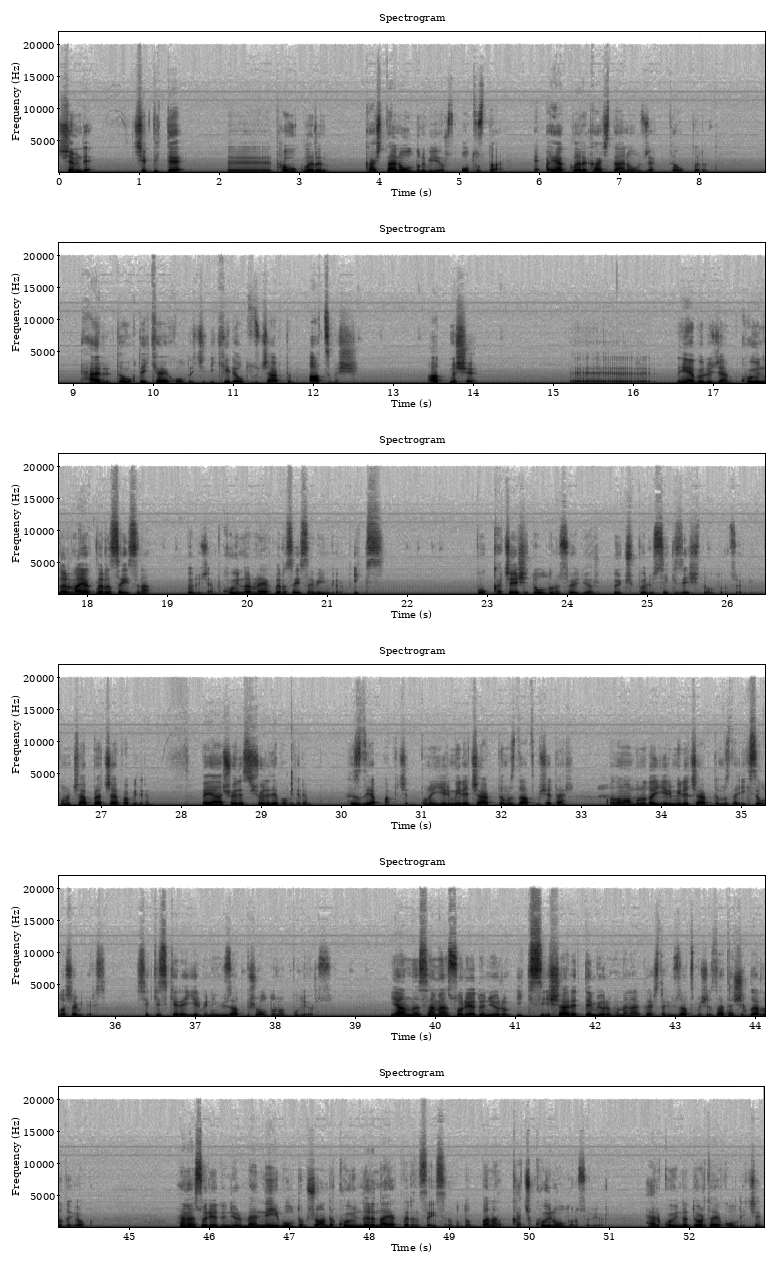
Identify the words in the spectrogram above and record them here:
Şimdi çiftlikte e, tavukların kaç tane olduğunu biliyoruz. 30 tane. E, ayakları kaç tane olacak tavukların? Her tavukta iki ayak olduğu için 2 ile 30'u çarptım 60. 60'ı e, neye böleceğim? Koyunların ayakların sayısına böleceğim. Koyunların ayakların sayısını bilmiyorum. X. Bu kaça eşit olduğunu söylüyor? 3 bölü 8'e eşit olduğunu söylüyor. Bunu çapraz çarpabilirim. Veya şöyle şöyle de yapabilirim. Hızlı yapmak için. Bunu 20 ile çarptığımızda 60 eder. O zaman bunu da 20 ile çarptığımızda x'e ulaşabiliriz. 8 kere 20'nin 160 olduğunu buluyoruz. Yalnız hemen soruya dönüyorum. X'i işaretlemiyorum hemen arkadaşlar 160'ı. Zaten şıklarda da yok. Hemen soruya dönüyorum. Ben neyi buldum? Şu anda koyunların ayaklarının sayısını buldum. Bana kaç koyun olduğunu soruyor. Her koyunda 4 ayak olduğu için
